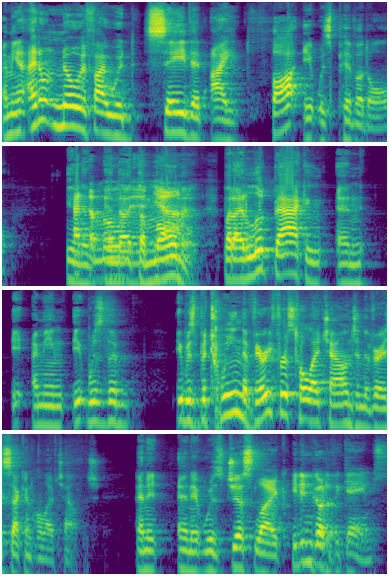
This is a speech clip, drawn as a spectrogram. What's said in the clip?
i mean i don't know if i would say that i thought it was pivotal in At the in at the moment, yeah. moment but i look back and and it, i mean it was the it was between the very first whole life challenge and the very second whole life challenge and it and it was just like He didn't go to the games.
